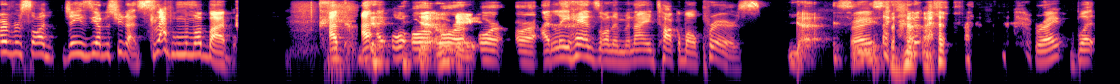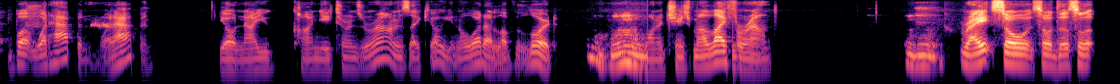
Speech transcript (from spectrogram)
I ever saw Jay Z on the street, I'd slap him with my Bible. I, I, I or or, Yeah, okay. or or or I lay hands on him and I ain't talk about prayers, Yeah. right? right? But but what happened? What happened? Yo, now you Kanye turns around and is like, yo, you know what? I love the Lord. I Mhm, want to change my life around. mhm. Right. So so the so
